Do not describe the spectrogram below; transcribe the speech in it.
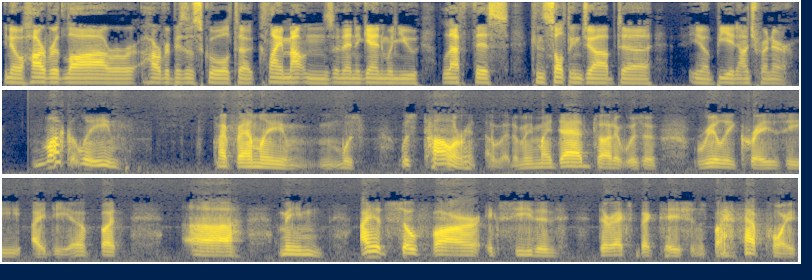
you know, Harvard Law or Harvard Business School to climb mountains, and then again when you left this consulting job to, you know, be an entrepreneur? Luckily, my family was was tolerant of it. I mean, my dad thought it was a really crazy idea, but uh, I mean, I had so far exceeded their expectations by that point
